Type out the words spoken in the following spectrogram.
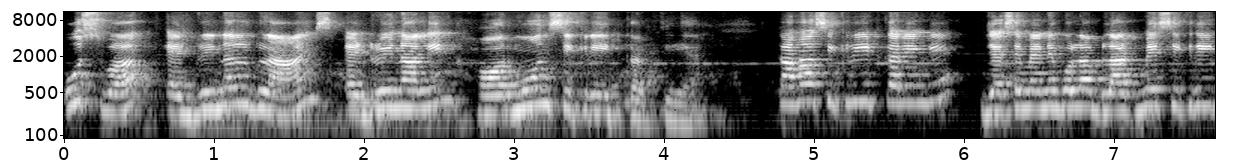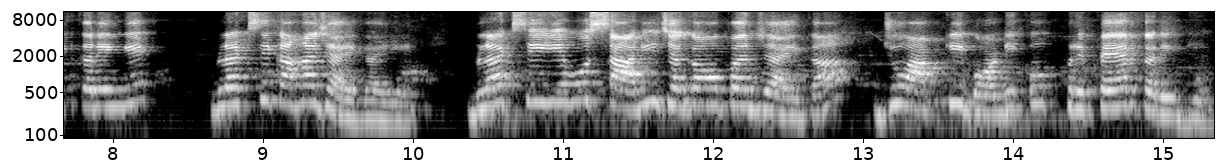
उस वक्त adrenal glands adrenaline hormone secrete करती है। कहाँ सिक्रीट करेंगे? जैसे मैंने बोला ब्लड में सिक्रीट करेंगे। ब्लड से कहाँ जाएगा ये? ब्लड से ये वो सारी जगहों पर जाएगा जो आपकी बॉडी को प्रिपेयर करेगी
